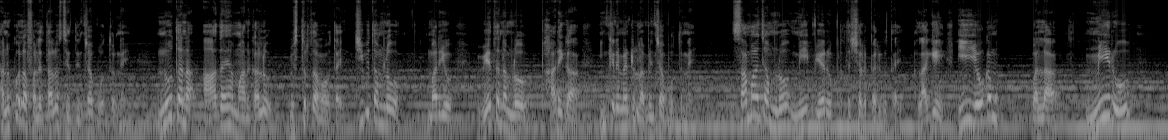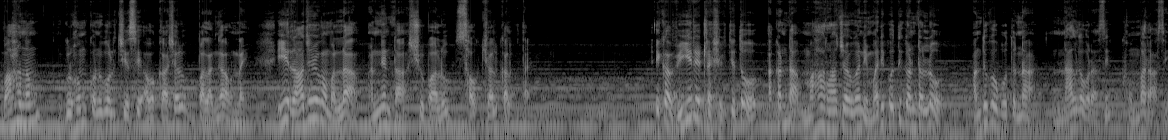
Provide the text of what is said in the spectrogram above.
అనుకూల ఫలితాలు సిద్ధించబోతున్నాయి. నూతన ఆదాయ మార్గాలు విస్తృతమవుతాయి. జీవితంలో మరియు వేతనంలో భారీగా ఇంక్రిమెంట్లు లభించబోతున్నాయి. సమాజంలో మీ పేరు ప్రతిష్టలు పెరుగుతాయి. అలాగే ఈ యోగం వల్ల మీరు వాహనం గృహం కొనుగోలు చేసే అవకాశాలు బలంగా ఉన్నాయి. ఈ రాజయోగం వల్ల అన్నింట శుభాలు సౌఖ్యాలు కలుగుతాయి. ఇక వెయ్యి రెట్ల శక్తితో అఖండ మహారాజయోగాన్ని మరికొద్ది గంటల్లో అందుకోబోతున్న నాలుగవ రాశి కుంభరాశి.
